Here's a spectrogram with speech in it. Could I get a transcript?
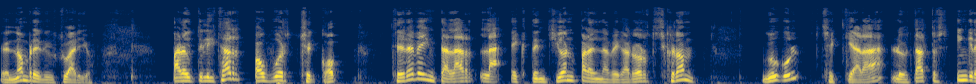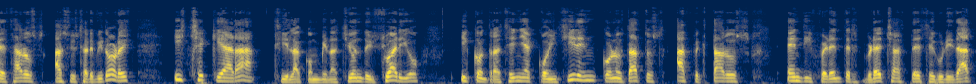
el nombre de usuario. Para utilizar Password Checkup se debe instalar la extensión para el navegador Chrome. Google chequeará los datos ingresados a sus servidores y chequeará si la combinación de usuario y contraseña coinciden con los datos afectados en diferentes brechas de seguridad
